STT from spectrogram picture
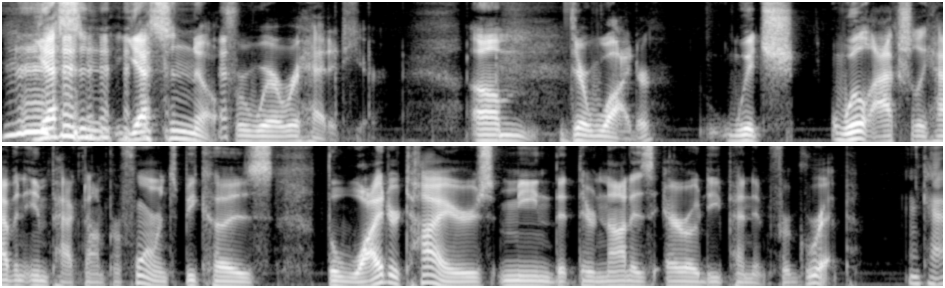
yes and yes and no for where we're headed here. Um, they're wider, which will actually have an impact on performance because the wider tires mean that they're not as aero dependent for grip. Okay.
